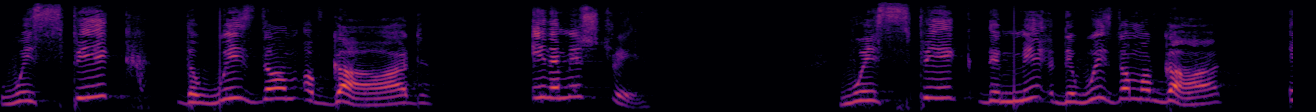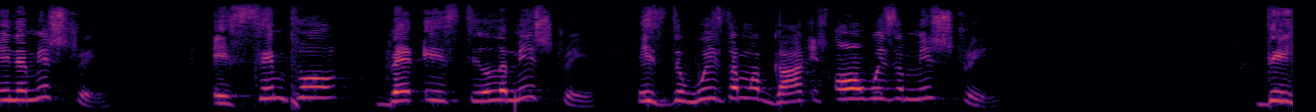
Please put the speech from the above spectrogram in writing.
we speak the wisdom of God in a mystery. We speak the, the wisdom of God in a mystery. It's simple, but it's still a mystery It's the wisdom of God it's always a mystery. The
